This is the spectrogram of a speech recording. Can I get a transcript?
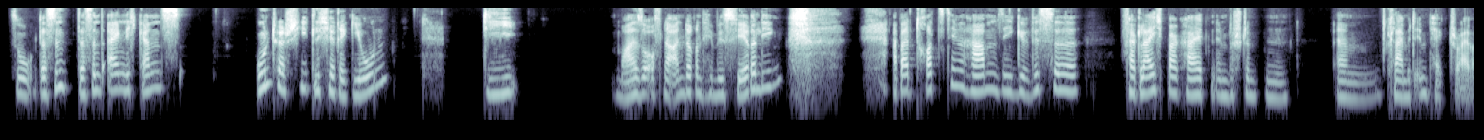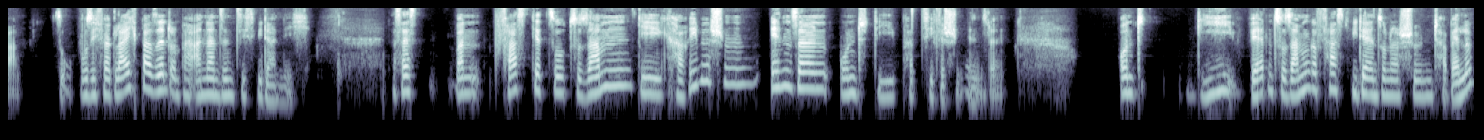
So, das sind, das sind eigentlich ganz unterschiedliche Regionen, die mal so auf einer anderen Hemisphäre liegen. aber trotzdem haben sie gewisse Vergleichbarkeiten in bestimmten ähm, Climate Impact Drivern. So, wo sie vergleichbar sind und bei anderen sind sie es wieder nicht. Das heißt, man fasst jetzt so zusammen die karibischen Inseln und die pazifischen Inseln. Und die werden zusammengefasst wieder in so einer schönen Tabelle.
